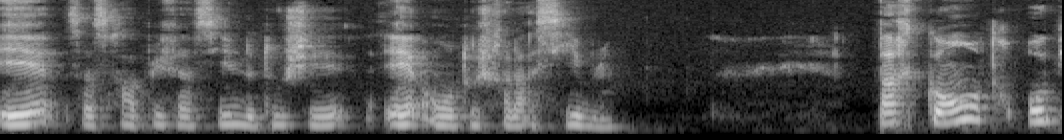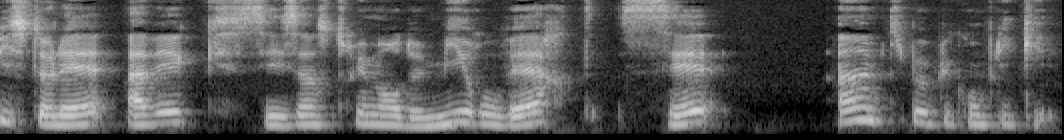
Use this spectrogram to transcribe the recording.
et ça sera plus facile de toucher et on touchera la cible. Par contre, au pistolet, avec ces instruments de mire ouverte, c'est un petit peu plus compliqué.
